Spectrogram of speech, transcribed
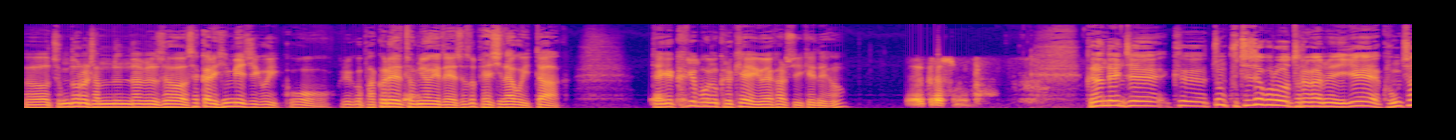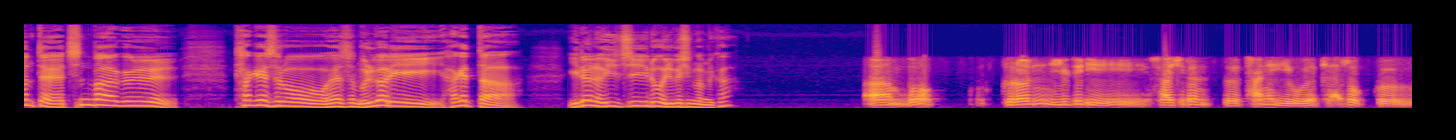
어, 중도를 잡는다면서 색깔이 희미해지고 있고 그리고 박근혜 대통령에 대해서도 배신하고 있다. 되게 크게 보면 그렇게 요약할 수 있겠네요. 네, 그렇습니다. 그런데 이제 그 좀 구체적으로 들어가면 이게 공천 때 친박을 타겟으로 해서 물갈이 하겠다. 이런 의지로 읽으신 겁니까? 아, 뭐, 그런 일들이 사실은 그 탄핵 이후에 계속 그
